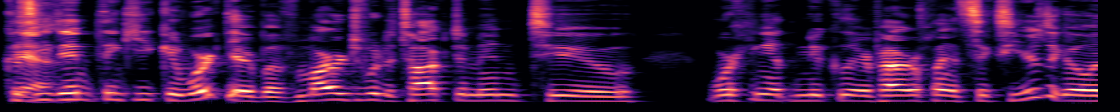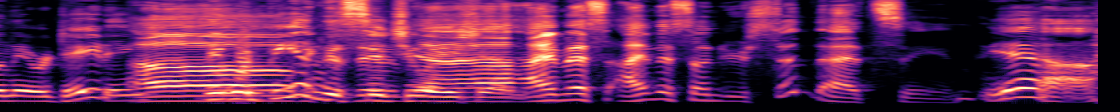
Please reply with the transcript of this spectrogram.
because he didn't think he could work there. But if Marge would have talked him into working at the nuclear power plant six years ago when they were dating, they would be Oh, in this situation. uh, I miss. I misunderstood that scene. yeah,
